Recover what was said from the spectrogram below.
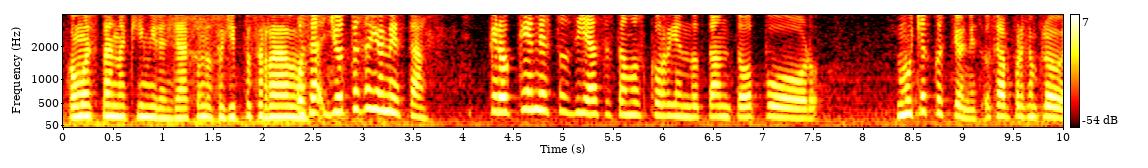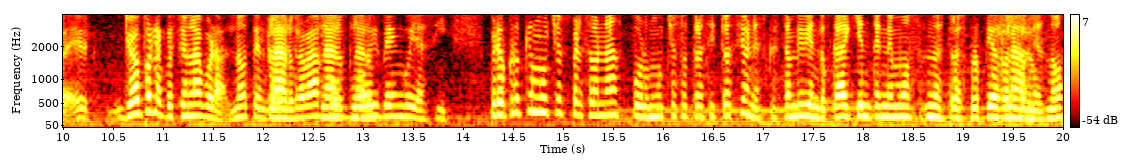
¿Cómo están aquí? Miren, ya con los ojitos cerrados. O sea, yo te soy honesta. Creo que en estos días estamos corriendo tanto por muchas cuestiones. O sea, por ejemplo, eh, yo por la cuestión laboral, ¿no? Tengo Claro, los trabajos, claro, claro. voy, vengo y así. Pero creo que muchas personas por muchas otras situaciones que están viviendo, cada quien tenemos nuestras propias Claro. razones, ¿no?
